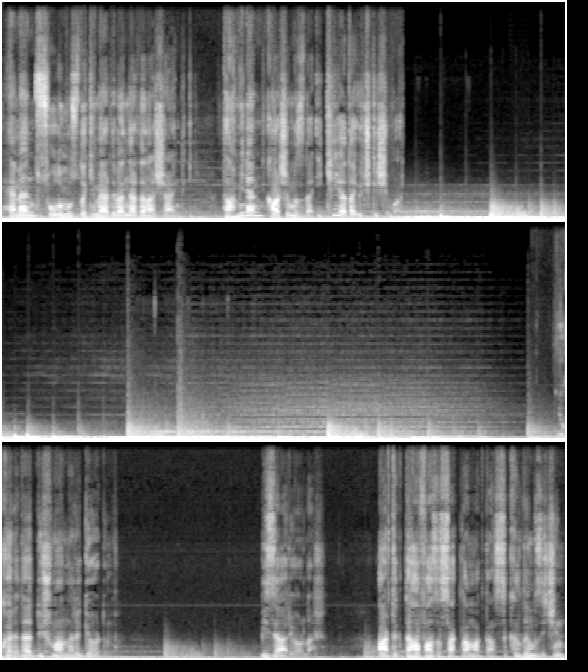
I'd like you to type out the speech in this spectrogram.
hemen solumuzdaki merdivenlerden aşağı indik. Tahminen karşımızda iki ya da üç kişi var. Yukarıda düşmanları gördüm. Bizi arıyorlar. Artık daha fazla saklanmaktan sıkıldığımız için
